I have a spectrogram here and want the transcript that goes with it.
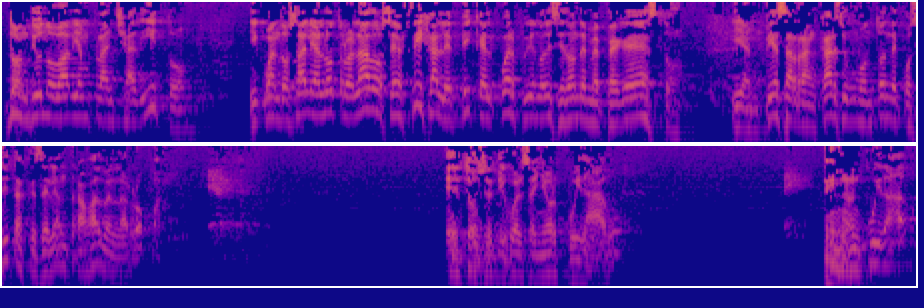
donde uno va bien planchadito y cuando sale al otro lado se fija, le pica el cuerpo y uno dice, ¿dónde me pegué esto? Y empieza a arrancarse un montón de cositas que se le han trabado en la ropa. Entonces dijo el Señor, cuidado, tengan cuidado.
